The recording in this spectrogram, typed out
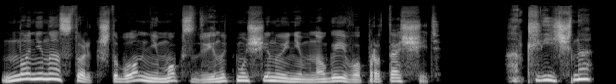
но не настолько, чтобы он не мог сдвинуть мужчину и немного его протащить. «Отлично!»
